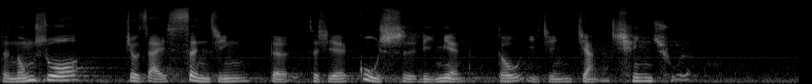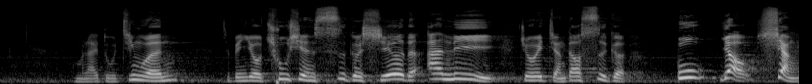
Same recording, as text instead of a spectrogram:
的浓缩就在圣经的这些故事里面。都已经讲清楚了。我们来读经文，这边又出现四个邪恶的案例，就会讲到四个不要像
